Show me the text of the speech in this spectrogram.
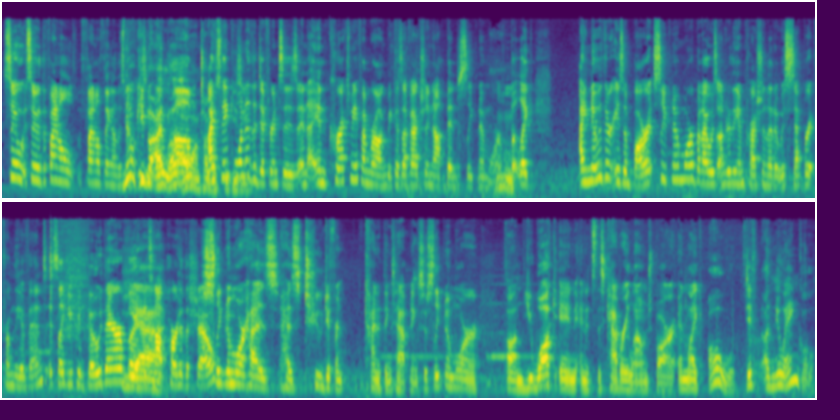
So, so the final final thing on this. No, keep going. I love- I um, wanna talk I think one of the differences, and and correct me if I'm wrong, because I've actually not been to Sleep No More, Mm-hmm. but like. I know there is a bar at Sleep No More, but I was under the impression that it was separate from the event. It's like you could go there, but Yeah. it's not part of the show. Sleep No More has has two different kind of things happening. So Sleep No More, um, you walk in and it's this cabaret lounge bar, and like, Oh, diff- a new angle.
